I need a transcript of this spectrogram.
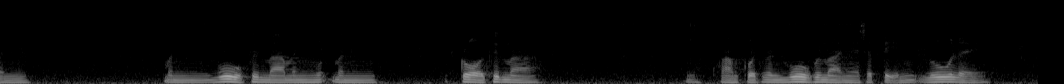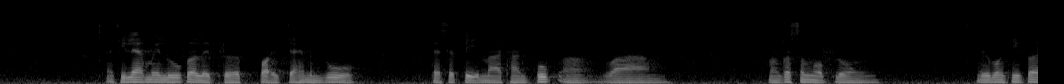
มัน มันวูบขึ้นมามันมันโกรธขึ้นมา ความโกรธที่มันวูบขึ้นมาเนี่ย สติรู้เลยทีแรกไม่รู้ก็เลยเผลอปล่อยใจให้มันวูบ แต่สติมาทันปุ๊บวาง มันก็สงบลง หรือบางทีก็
